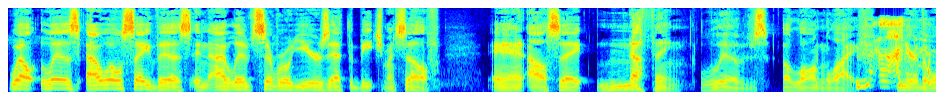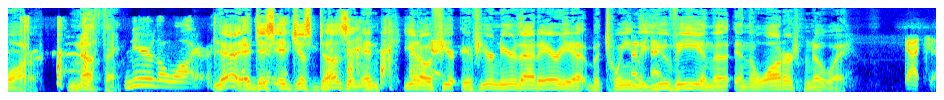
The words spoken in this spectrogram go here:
Well, Liz, I will say this, and I lived several years at the beach myself, and I'll say nothing lives a long life near the water. Nothing. Near the water. Yeah, it just it just doesn't. And you know, if you're if you're near that area between the UV and the and the water, no way. Gotcha.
